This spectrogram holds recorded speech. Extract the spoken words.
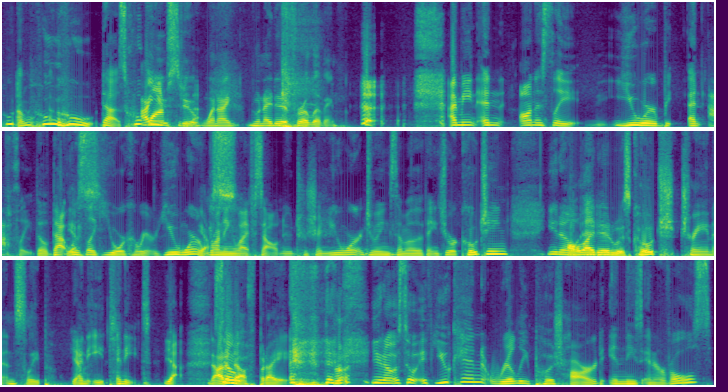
who Um, who who does? Who I used to do when I when I did it for a living. I mean, and honestly, you were be- an athlete though. That Yes. was like your career. You weren't Yes. running lifestyle nutrition. You weren't doing some other things. You were coaching. You know, All I did was coach, train, and sleep yeah, and eat. and eat. Yeah, Not So- enough, but I ate. you know, so if you can really push hard in these intervals,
